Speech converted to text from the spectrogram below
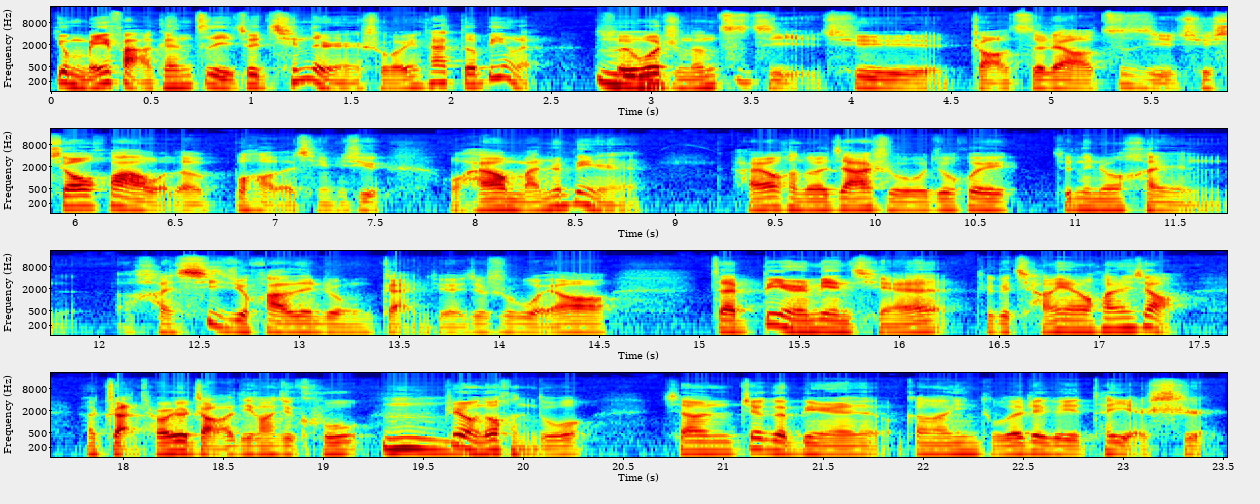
又没法跟自己最亲的人说，因为他得病了，所以我只能自己去找资料，自己去消化我的不好的情绪，我还要瞒着病人，还有很多家属就会就那种很很戏剧化的那种感觉，就是我要在病人面前这个强颜欢笑，然后转头就找个地方去哭，嗯，这种都很多。像这个病人，刚刚您读的这个，他也是，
